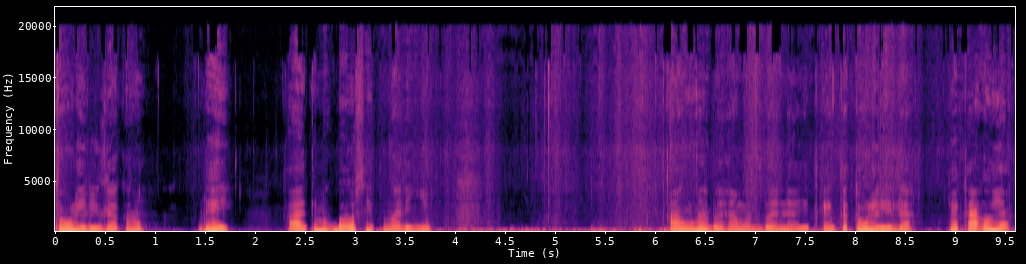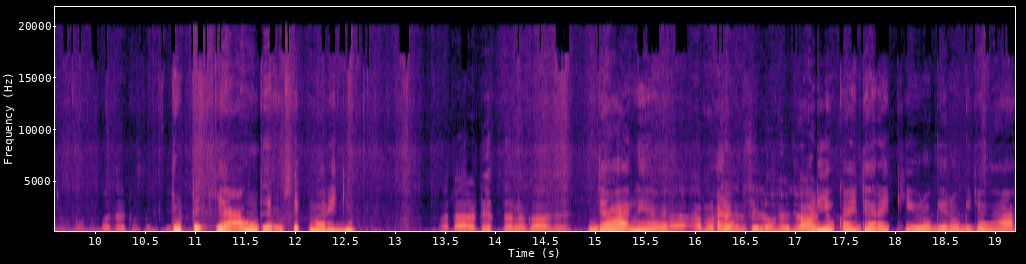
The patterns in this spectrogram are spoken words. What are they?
તોડી લીધા કામ દે તાર કે બહુ સીપ મારી ગયું આવું હે ભાઈ હામદ ભાઈ ને કંઈક તો તોડી લીધા જોતા હુયા? બધા તૂટી ગયા. તૂટી ગયા? આવું કેમ સીપ મરી ગયું? આ તારા ટ્રેક્ટર ના ઘા હે. જા ને હવે. આ મોટરસાઇકલ સીલો હે જો અડિયું કાઢ્યા રાખી રોગી રોગી. જો આ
